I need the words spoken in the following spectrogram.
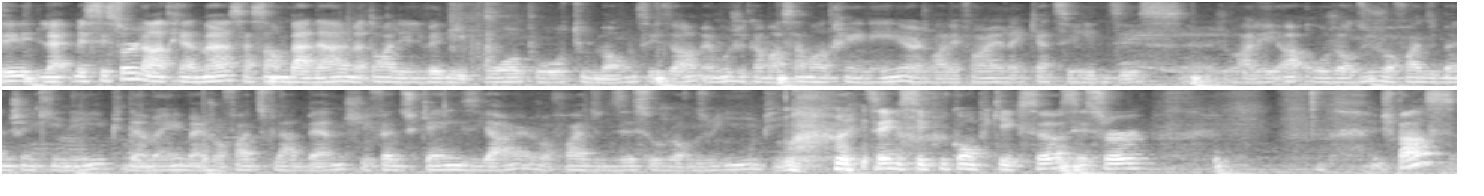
euh, la- mais c'est sûr, l'entraînement, ça semble banal, mettons, aller lever des poids pour tout le monde. Sais, ah, mais moi, j'ai commencé à m'entraîner, euh, je vais aller faire 4 séries de 10. euh, je vais aller, ah, aujourd'hui, je vais faire du bench incliné, puis demain, ben, je vais faire du flat bench. J'ai fait du 15 hier, je vais faire du 10 aujourd'hui. Puis, tu sais, mais c'est plus compliqué que ça, c'est sûr. Je pense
